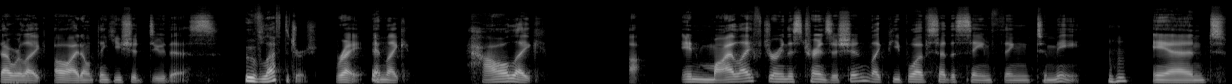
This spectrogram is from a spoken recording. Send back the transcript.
that were like, "Oh, I don't think you should do this." Who've left the church? Right. And like how like uh, in my life during this transition, like people have said the same thing to me. Mhm. And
